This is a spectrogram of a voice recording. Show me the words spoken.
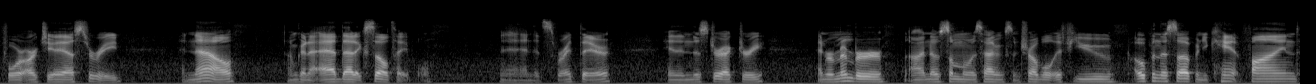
for ArcGIS to read. And now I'm going to add that Excel table. And it's right there and in this directory. And remember, I know someone was having some trouble. If you open this up and you can't find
